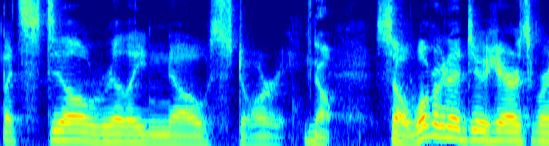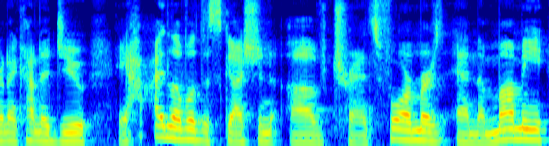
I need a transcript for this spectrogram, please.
but still really no story. No. So, what we're going to do here is we're going to kind of do a high level discussion of Transformers and the Mummy,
